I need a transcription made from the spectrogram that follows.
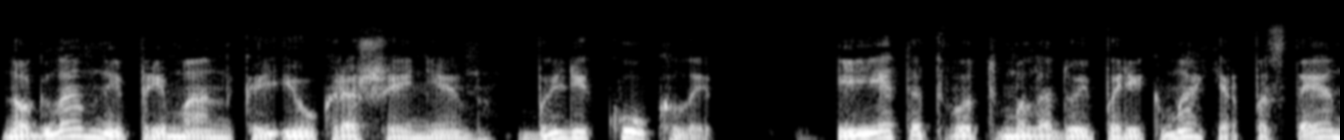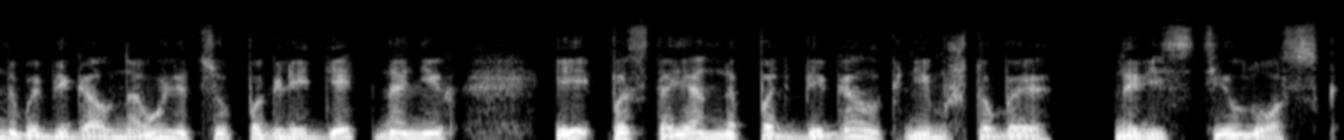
Но главной приманкой и украшением были куклы. И этот вот молодой парикмахер постоянно выбегал на улицу поглядеть на них и постоянно подбегал к ним, чтобы навести лоск.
